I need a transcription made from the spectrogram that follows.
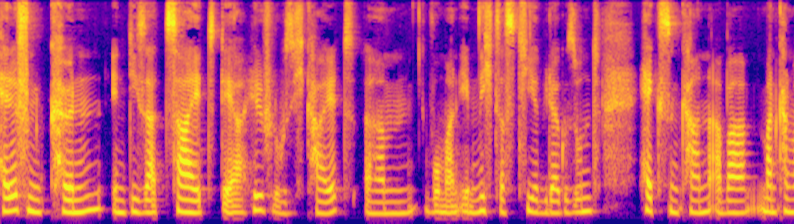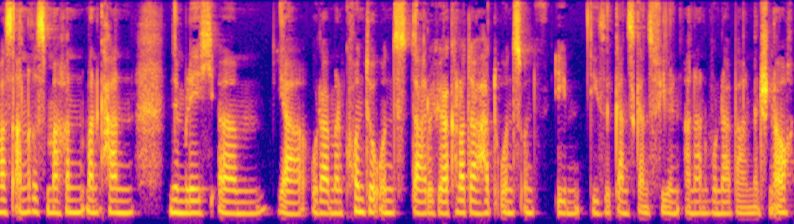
helfen können in dieser Zeit der Hilflosigkeit, ähm, wo man eben nicht das Tier wieder gesund hexen kann, aber man kann was anderes machen. Man kann nämlich, ähm, ja, oder man konnte uns dadurch, oder Carlotta hat uns und eben diese ganz, ganz vielen anderen wunderbaren Menschen auch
